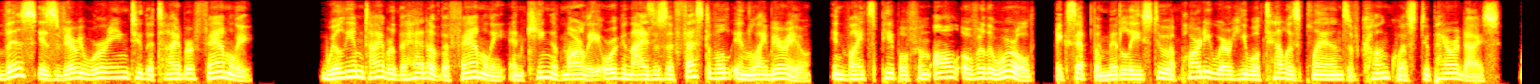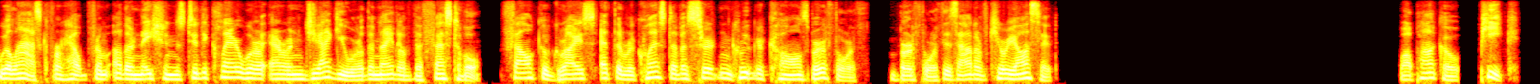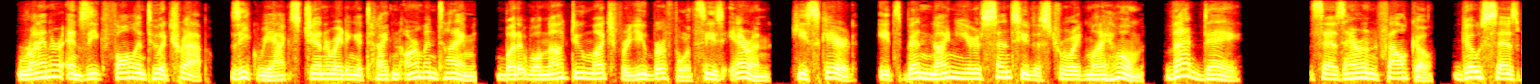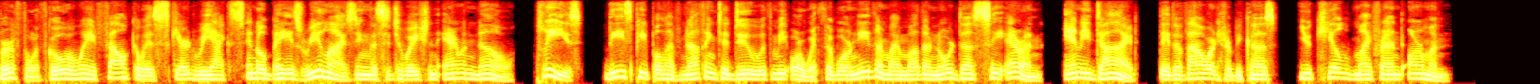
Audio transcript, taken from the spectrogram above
This is very worrying to the Tybur family. William Tybur the head of the family and king of Marley organizes a festival in Liberio, invites people from all over the world, except the Middle East to a party where he will tell his plans of conquest to paradise, will ask for help from other nations to declare where Eren Jaeger the night of the festival, Falco Grice at the request of a certain Kruger calls Bertholdt, Bertholdt is out of curiosity. While Paco, Pieck, Reiner and Zeke fall into a trap, Zeke reacts generating a Titan arm in time, but it will not do much for you Bertholdt sees Aaron, he's scared, it's been nine years since you destroyed my home, that day. Says Aaron Falco, go says Bertholdt go away. Falco is scared reacts and obeys realizing the situation. Aaron no, please, these people have nothing to do with me or with the war. Neither my mother nor does say Aaron, Annie died, they devoured her because, you killed my friend Armin.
